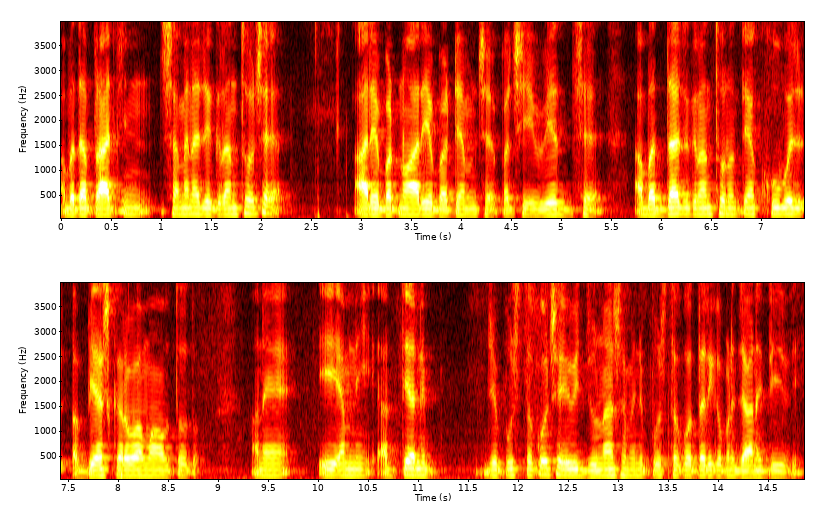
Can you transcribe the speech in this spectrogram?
આ બધા પ્રાચીન સમયના જે ગ્રંથો છે, આર્યભટ્ટનો આર્યભટ્ટમ છે, પછી વેદ છે, આ બધા જ ગ્રંથોનો ત્યાં ખૂબ જ અભ્યાસ કરવામાં આવતો હતો. અને એ એમની અત્યારની જે પુસ્તકો છે, એવી જૂના સમયની પુસ્તકો તરીકે પણ જાણીતી હતી.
